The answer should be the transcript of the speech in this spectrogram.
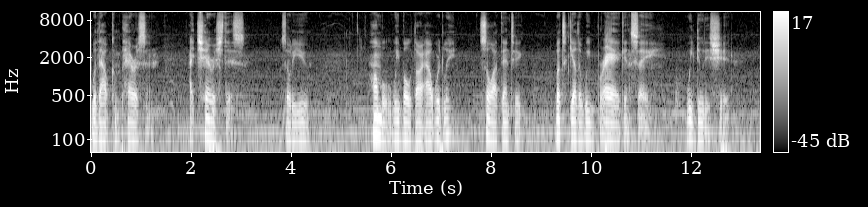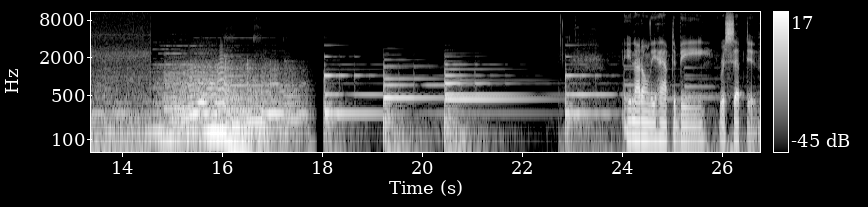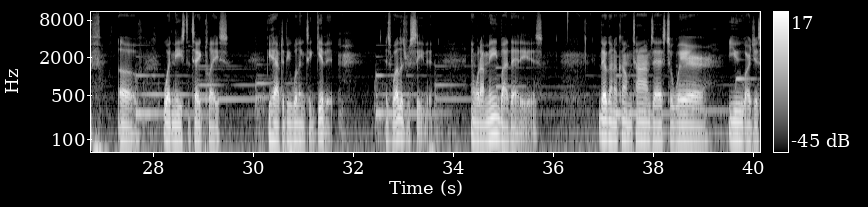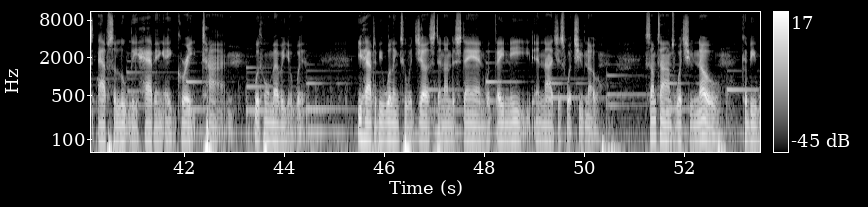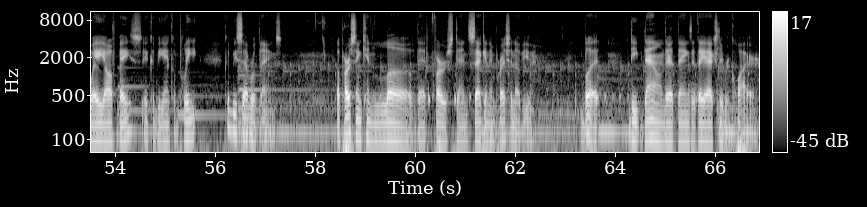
without comparison. I cherish this. So do you. Humble we both are outwardly, so authentic but together we brag and say, we do this shit. You not only have to be receptive of what needs to take place, you have to be willing to give it as well as receive it. And what I mean by that is, there are going to come times as to where you are just absolutely having a great time with whomever you're with. You have to be willing to adjust and understand what they need and not just what you know. Sometimes what you know could be way off base, it could be incomplete, could be several things. A person can love that first and second impression of you, but deep down, there are things that they actually require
